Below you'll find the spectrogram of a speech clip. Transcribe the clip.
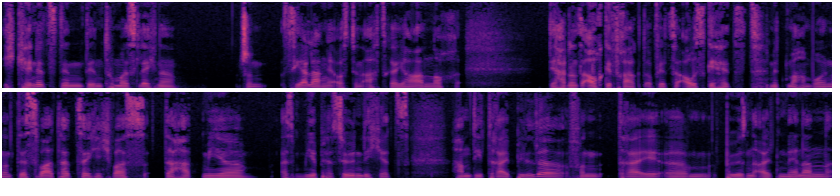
Ich kenne jetzt den, den Thomas Lechner schon sehr lange aus den 80er Jahren noch. Der hat uns auch gefragt, ob wir zu ausgehetzt mitmachen wollen. Und das war tatsächlich was, da hat mir, also mir persönlich jetzt, haben die drei Bilder von drei ähm, bösen alten Männern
